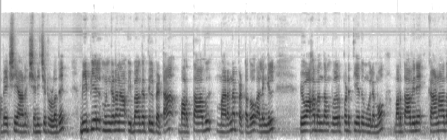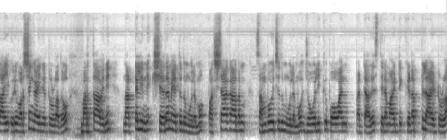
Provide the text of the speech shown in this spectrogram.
അപേക്ഷയാണ് ക്ഷണിച്ചിട്ടുള്ളത്. ബി പി എൽ മുൻഗണനാ വിഭാഗത്തിൽപ്പെട്ട ഭർത്താവ് മരണപ്പെട്ടതോ അല്ലെങ്കിൽ വിവാഹബന്ധം വേർപ്പെടുത്തിയത് മൂലമോ ഭർത്താവിനെ കാണാതായി ഒരു വർഷം കഴിഞ്ഞിട്ടുള്ളതോ ഭർത്താവിന് നട്ടലിന് ക്ഷതമേറ്റത് മൂലമോ പക്ഷാഘാതം സംഭവിച്ചത് മൂലമോ ജോലിക്ക് പോകാൻ പറ്റാതെ സ്ഥിരമായിട്ട് കിടപ്പിലായിട്ടുള്ള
